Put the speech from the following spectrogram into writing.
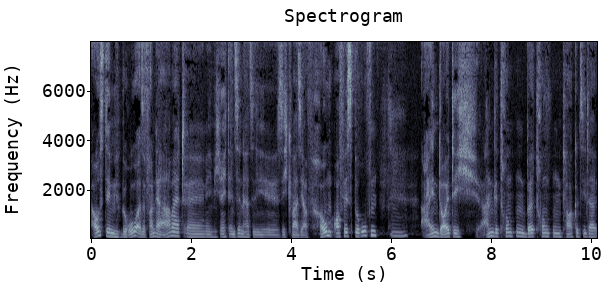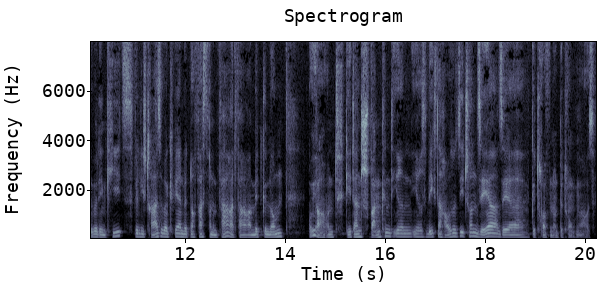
aus dem Büro, also von der Arbeit. Äh, wenn ich mich recht entsinne, hat sie äh, sich quasi auf Homeoffice berufen. Mhm. Eindeutig angetrunken, betrunken, torkelt sie da über den Kiez, will die Straße überqueren, wird noch fast von einem Fahrradfahrer mitgenommen. Oh ja, und geht dann schwankend ihren, ihres Wegs nach Hause und sieht schon sehr, sehr getroffen und betrunken aus.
